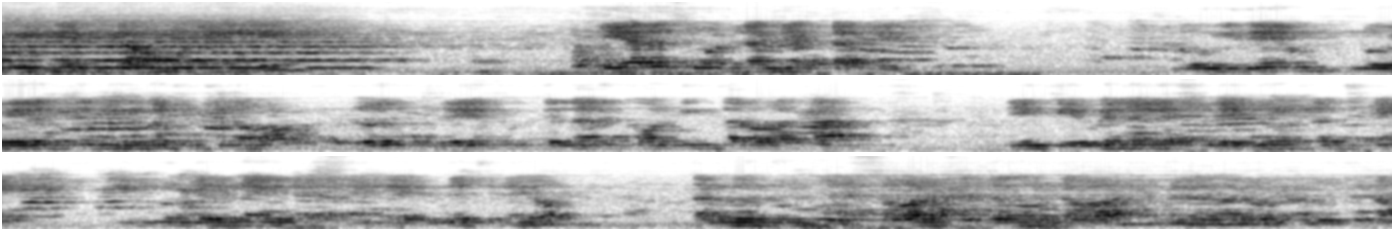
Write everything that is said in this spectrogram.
బీజేపీ అమ్ముని టీఆర్ఎస్ ఓట్లు అన్ని అట్టాలి ఇదే నువ్వు ఏదైతే నిర్వహించినావో విమర్శించినావో రేపు తెల్లారి కౌంటింగ్ తర్వాత నీకు ఎమ్మెల్యే ఎలక్షన్ ఎన్ని ఓట్లు వచ్చినాయి ఇప్పుడు జరిగిన ఎన్ని వచ్చినాయో దానిలో నువ్వు సవాల్ సిద్ధంగా ఉంటావా? ఎమ్మెల్యే గారు అడుగుతున్నా.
